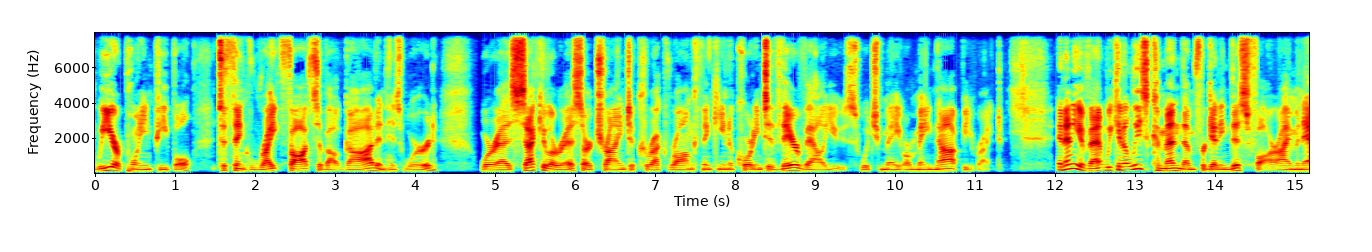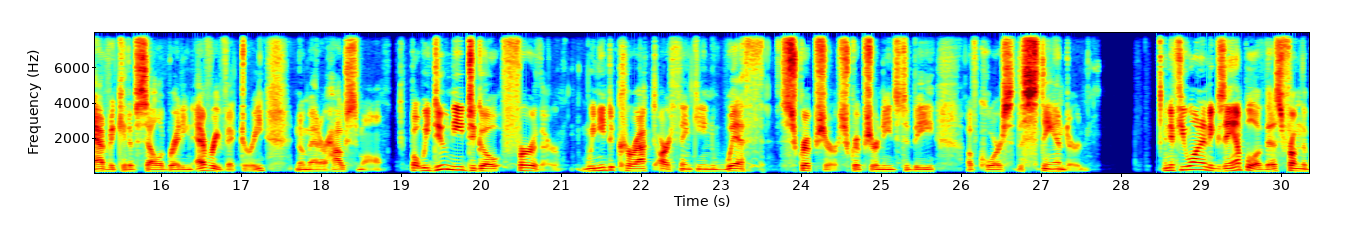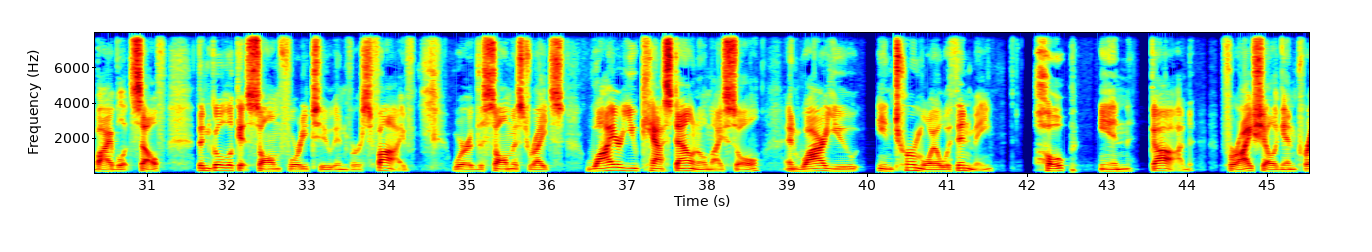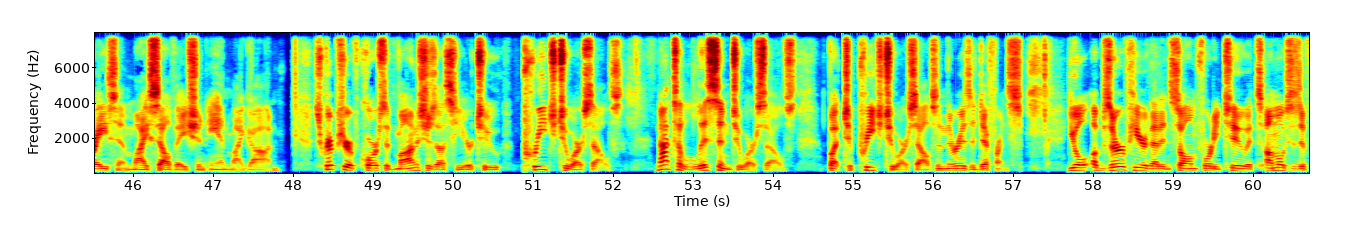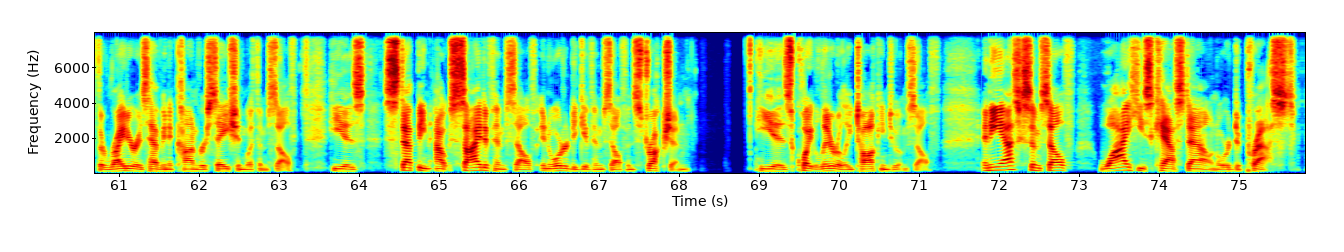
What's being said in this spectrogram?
We are pointing people to think right thoughts about God and His Word, whereas secularists are trying to correct wrong thinking according to their values, which may or may not be right. In any event, we can at least commend them for getting this far. I am an advocate of celebrating every victory, no matter how small. But we do need to go further. We need to correct our thinking with Scripture. Scripture needs to be, of course, the standard. And if you want an example of this from the Bible itself, then go look at Psalm 42 in verse 5, where the psalmist writes, Why are you cast down, O my soul? And why are you in turmoil within me? Hope in God, for I shall again praise him, my salvation and my God. Scripture, of course, admonishes us here to preach to ourselves, not to listen to ourselves, but to preach to ourselves, and there is a difference. You'll observe here that in Psalm 42, it's almost as if the writer is having a conversation with himself. He is stepping outside of himself in order to give himself instruction. He is quite literally talking to himself. And he asks himself why he's cast down or depressed.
